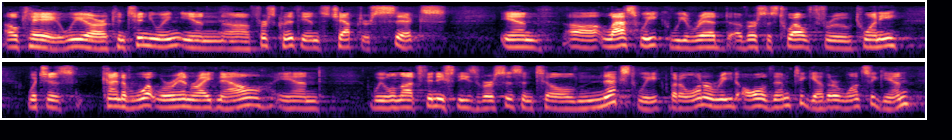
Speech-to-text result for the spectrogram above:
Okay, we are continuing in uh, 1 Corinthians chapter 6. And uh, last week we read uh, verses 12 through 20, which is kind of what we're in right now. And we will not finish these verses until next week, but I want to read all of them together once again.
